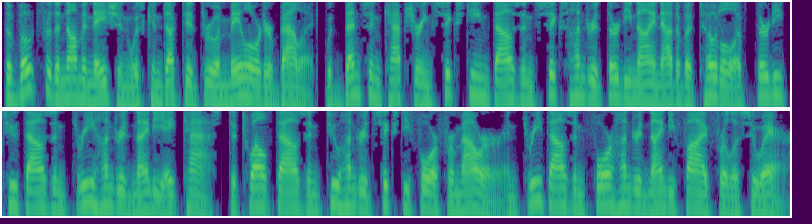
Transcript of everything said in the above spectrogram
The vote for the nomination was conducted through a mail-order ballot, with Benson capturing 16,639 out of a total of 32,398 cast to 12,264 for Maurer and 3,495 for Le Sueur.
